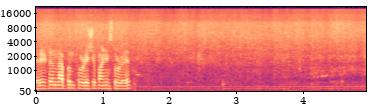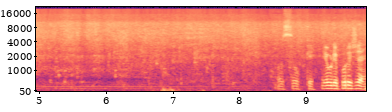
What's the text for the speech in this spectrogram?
रिटर्नला पण थोडेसे पाणी सोडत असं ओके एवढे पुरेसे आहे.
